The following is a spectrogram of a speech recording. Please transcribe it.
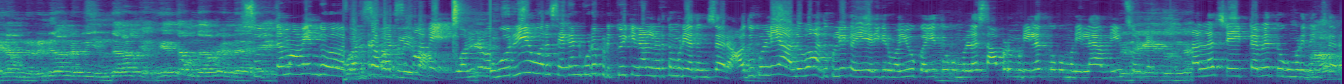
ஏன்னா ரெண்டு நாள் இந்த நாள் நேத்தா இந்த நாள் சுத்தமாவே இந்த ஒன்றரை. வருஷமாவே ஒன்றரை ஒரே ஒரு செகண்ட் கூட இப்படி தூக்கினால நிறுத்த முடியாதுங்க சார். அதுக்குள்ளேயே அழுவா அதுக்குள்ளேயே கையை எறிக்கிறோம் ஐயோ கையை தூக்க முடியல சாப்பிட முடியல தூக்க முடியல அப்படின்னு சொல்லிட்டு. நல்லா ஸ்ட்ரெயிட்டாவே தூக்க முடியுதுங்க சார்.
